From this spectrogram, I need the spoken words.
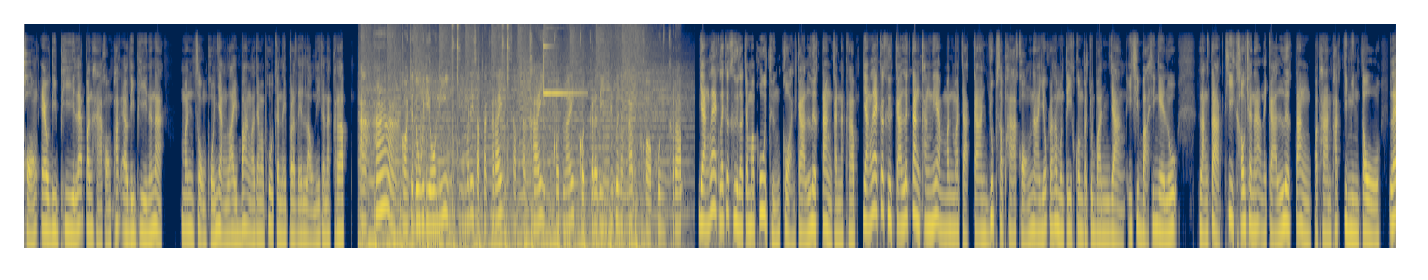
ของ LDP และปัญหาของพรรค LDP นั้นน่ะ มันส่งผลอย่างไรบ้างเราจะมาพูดกันในประเด็นเหล่านี้กันนะครับ อะฮ่าก่อนจะดูวิดีโอนี้ยังไม่ได้ subscribe subscribe กดไลค์กดกระดิ่งให้ด้วยนะครับ ขอบคุณครับ อย่างแรกเลยก็คือเราจะมาพูดถึงก่อนการเลือกตั้งกันนะครับ อย่างแรกก็คือการเลือกตั้งครั้งนี้มันมาจากการยุบสภาของนายกรัฐมนตรีคนปัจจุบันอย่างอิชิบะชิเงรุหลังจากที่เขาชนะในการเลือกตั้งประธานพรรคจิมินโต และ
